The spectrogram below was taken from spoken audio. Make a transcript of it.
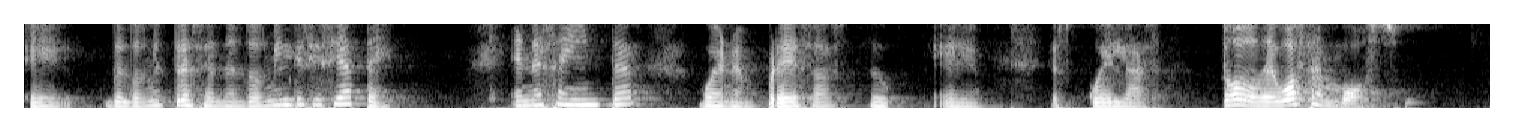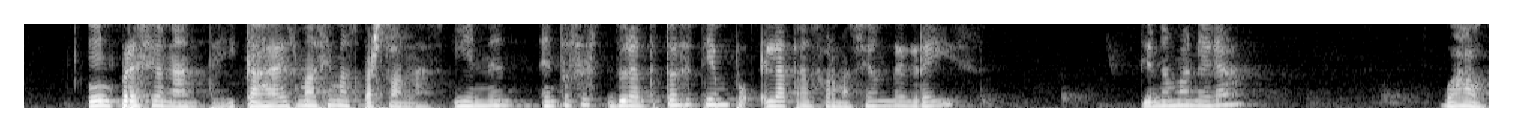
eh, del 2013 al del 2017. En ese inter, bueno, empresas, eh, escuelas, todo de voz en voz. Impresionante. Y cada vez más y más personas. Y entonces, durante todo ese tiempo, la transformación de Grace de una manera, wow,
